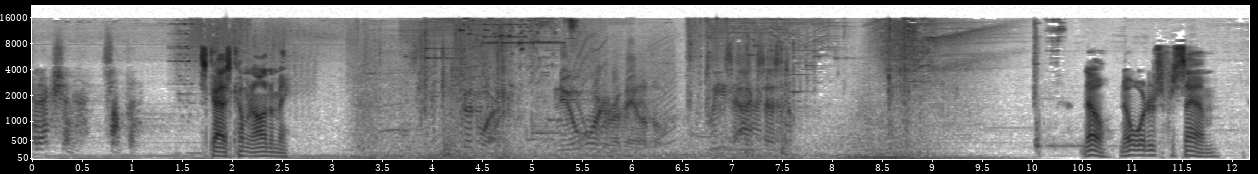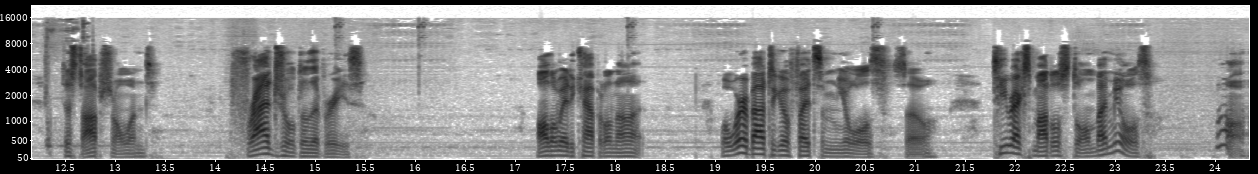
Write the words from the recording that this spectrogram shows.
connection or something. This guy's coming on to me. Good work. New order available. Please access to No, no orders for Sam. Just optional ones. Fragile deliveries. All the way to Capital Knot. Well, we're about to go fight some mules, so... T-Rex models stolen by mules. Oh.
